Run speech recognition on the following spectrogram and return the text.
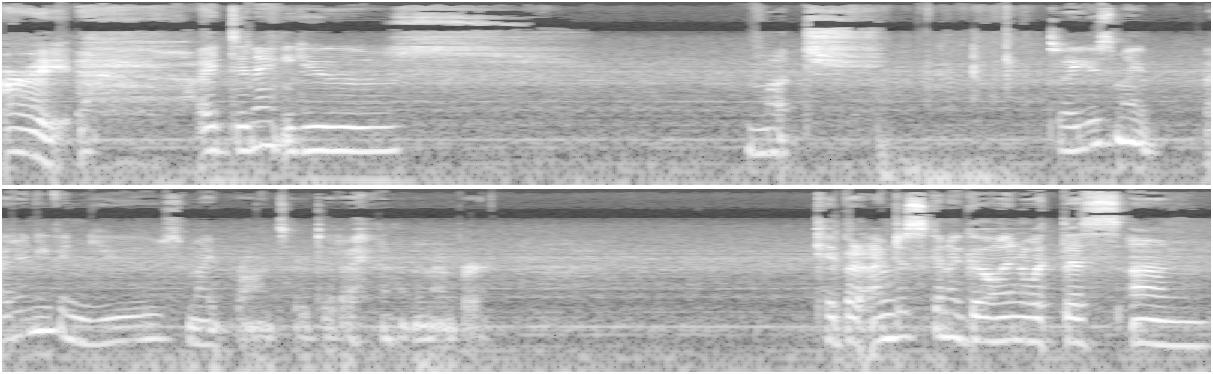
All right. I didn't use much. Did I use my, I didn't even use my bronzer, did I? I don't remember. Okay, but I'm just gonna go in with this um,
